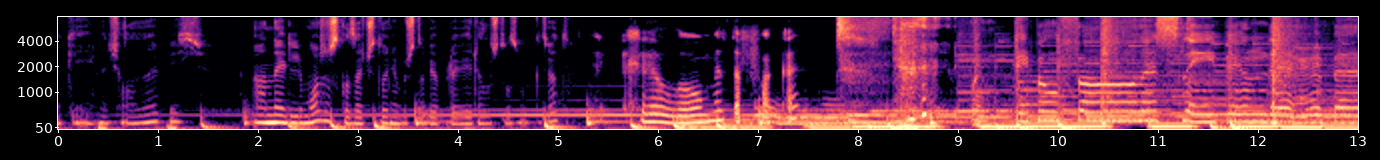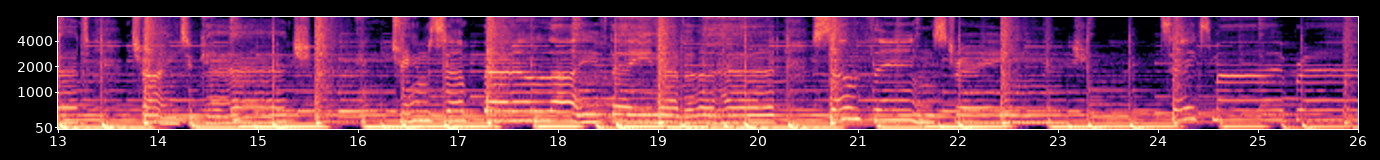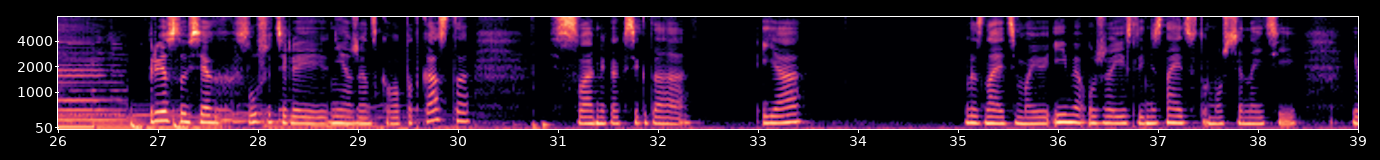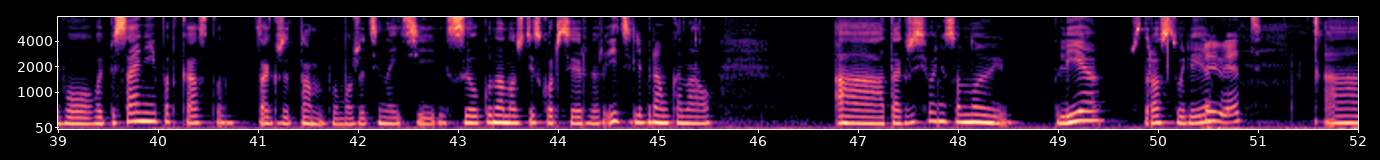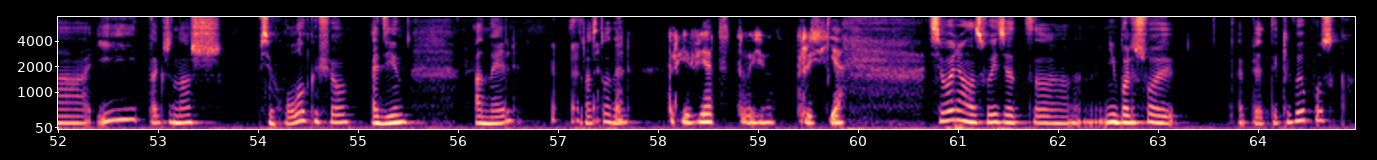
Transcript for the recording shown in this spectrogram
Окей, начала запись. А, Нелли, можешь сказать что-нибудь, чтобы я проверила, что звук идет? Hello, motherfucker. When people fall asleep in Приветствую всех слушателей не женского подкаста. С вами, как всегда, я. Вы знаете мое имя уже. Если не знаете, то можете найти его в описании подкаста. Также там вы можете найти ссылку на наш Discord-сервер и телеграм-канал. А также сегодня со мной Лия. Здравствуй, Лия. Привет. А, и также наш психолог еще один, Анель. Здравствуй, Анель. Приветствую, друзья. Сегодня у нас выйдет э, небольшой, опять-таки, выпуск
